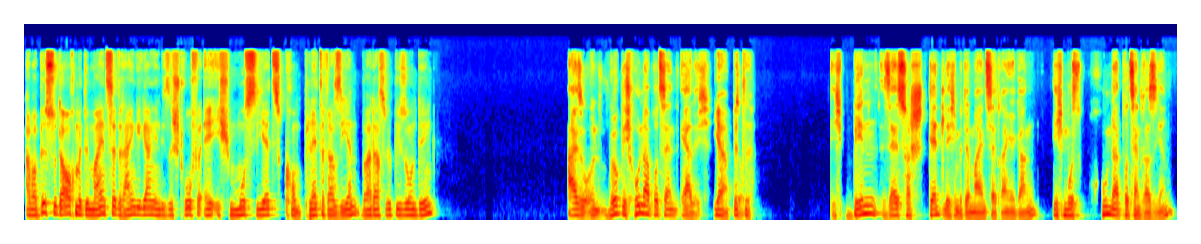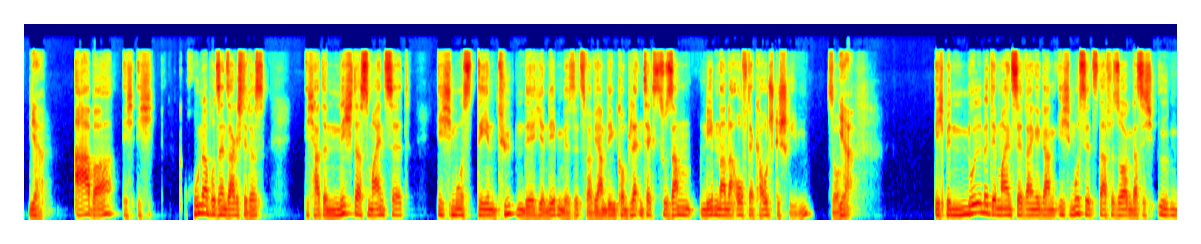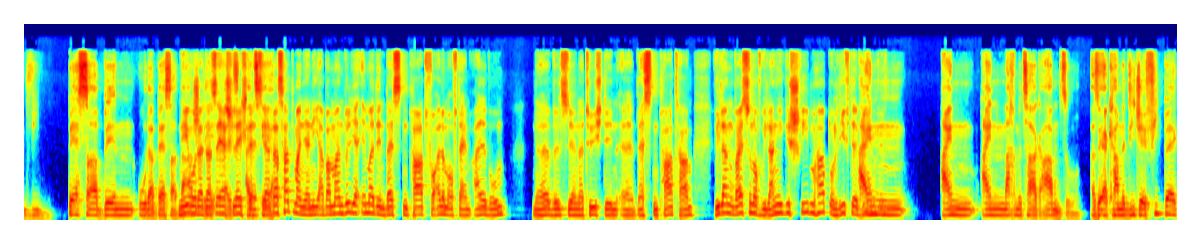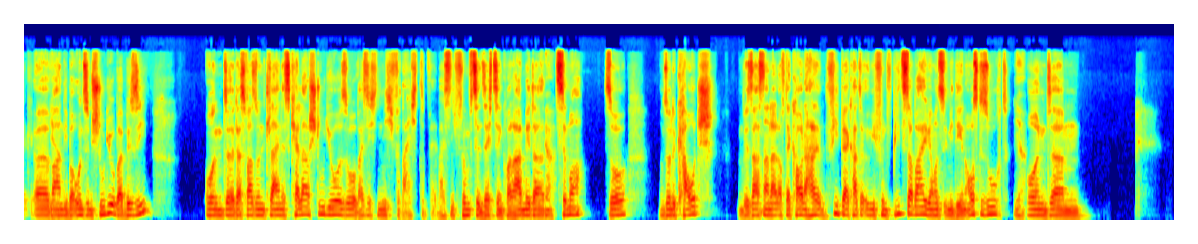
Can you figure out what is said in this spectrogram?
Aber bist du da auch mit dem Mindset reingegangen in diese Strophe, ey, ich muss jetzt komplett rasieren? War das wirklich so ein Ding? Also, und wirklich 100% ehrlich. Ja, bitte. Ich bin selbstverständlich mit dem Mindset reingegangen. Ich muss 100% rasieren. Ja, Aber ich, ich 100% sage ich dir das. Ich hatte nicht das Mindset, ich muss den Typen, der hier neben mir sitzt, weil wir haben den kompletten Text zusammen nebeneinander auf der Couch geschrieben. So. ja, Ich bin null mit dem Mindset reingegangen. Ich muss jetzt dafür sorgen, dass ich irgendwie besser bin oder besser nee, oder dastehe dass er als- schlechter als ist. Ja, er. das hat man ja nie, aber man will ja immer den besten Part, vor allem auf deinem Album. Ne, willst du ja natürlich den äh, besten Part haben. Wie lange, weißt du noch, wie lange ihr geschrieben habt und lief der ein, ein, ein Nachmittag, Abend so. Also er kam mit DJ Feedback, äh, waren die bei uns im Studio bei Busy. Und äh, das war so ein kleines Kellerstudio, so, weiß ich nicht, vielleicht, weiß nicht, 15, 16 Quadratmeter Ja. Zimmer, so. Und so eine Couch. Und wir saßen dann halt auf der Couch. Hatte, Feedback hatte irgendwie fünf Beats dabei. Wir haben uns irgendwie den ausgesucht. Ja. Und, ähm,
